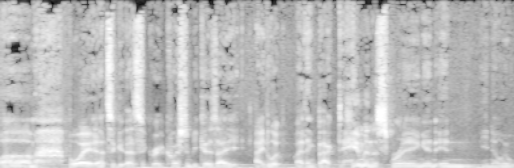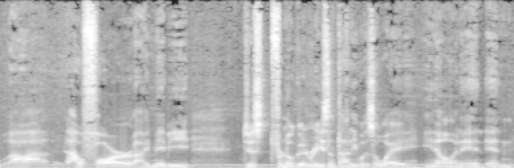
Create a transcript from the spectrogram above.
Um, boy, that's a that's a great question because I, I look I think back to him in the spring and, and you know uh, how far I maybe just for no good reason thought he was away, you know, and and, and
